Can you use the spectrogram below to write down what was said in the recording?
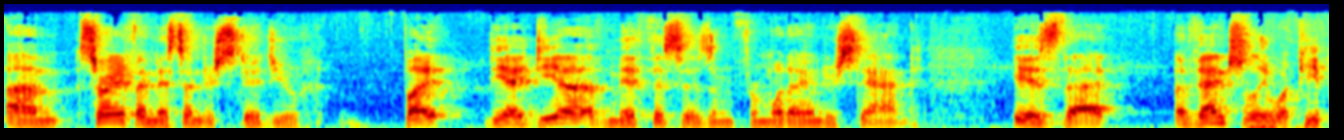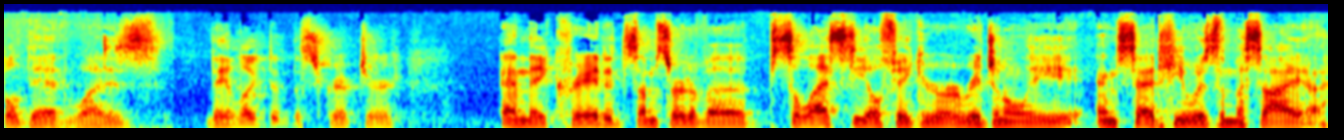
Um, sorry if I misunderstood you, but the idea of mythicism, from what I understand, is that eventually what people did was they looked at the scripture and they created some sort of a celestial figure originally and said he was the Messiah.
